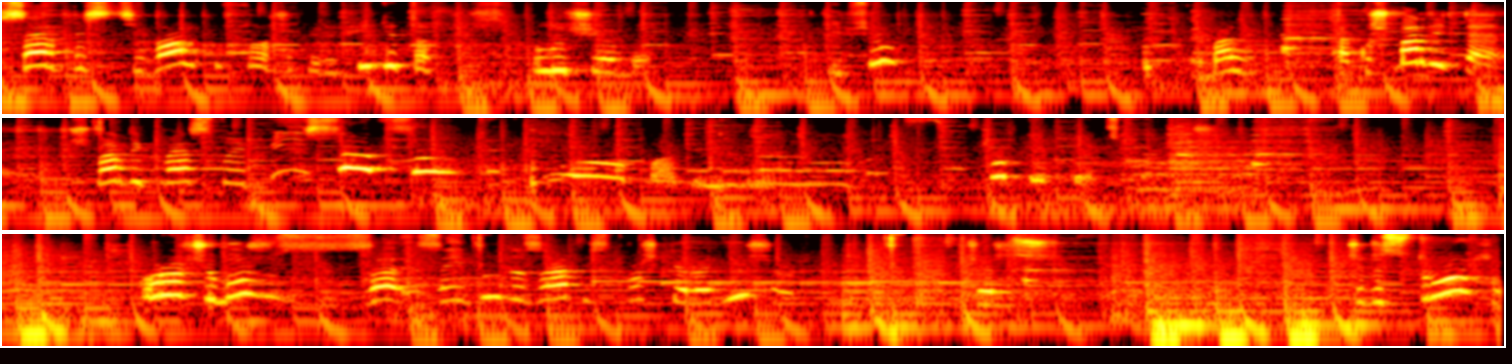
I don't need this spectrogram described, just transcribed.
Сэр фестиваль тоже перефидита получил бы. И все. Нормально. Так, кошмарный те. Кошмарный квест стоит 50 золотых. Опа, Що пипець, коротше. Коротше, можу за, зайду на запись трошки раніше. Через. Через трохи.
